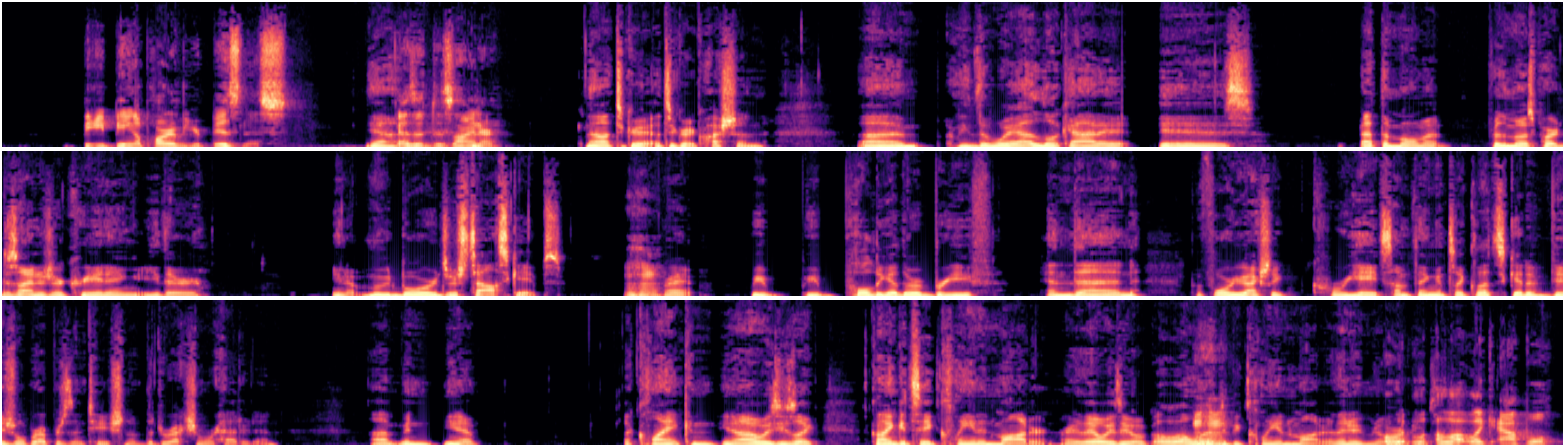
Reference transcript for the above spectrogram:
be, being a part of your business yeah. as a designer? No, that's a great, that's a great question. Um, I mean, the way I look at it is at the moment, for the most part, designers are creating either, you know, mood boards or stylescapes, mm-hmm. right? We, we pull together a brief and then before you actually create something, it's like, let's get a visual representation of the direction we're headed in. Um, and, you know, a client can, you know, I always use like, a client can say clean and modern, right? They always go, oh, I want mm-hmm. it to be clean and modern. They don't even know. Or a lot like Apple.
